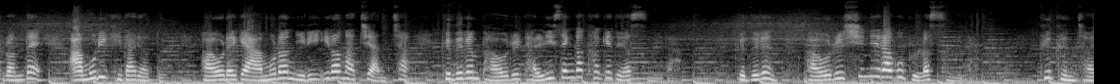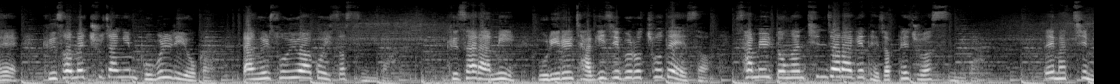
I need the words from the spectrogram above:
그런데 아무리 기다려도 바울에게 아무런 일이 일어나지 않자 그들은 바울을 달리 생각하게 되었습니다. 그들은 바울을 신이라고 불렀습니다. 그 근처에 그 섬의 추장인 보블리오가 땅을 소유하고 있었습니다. 그 사람이 우리를 자기 집으로 초대해서 3일 동안 친절하게 대접해 주었습니다. 때마침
